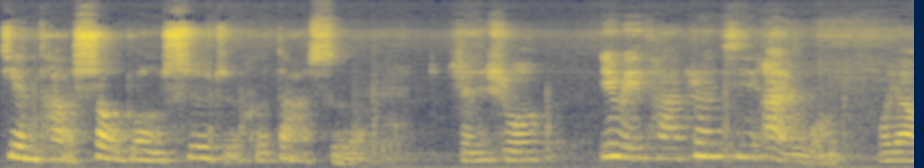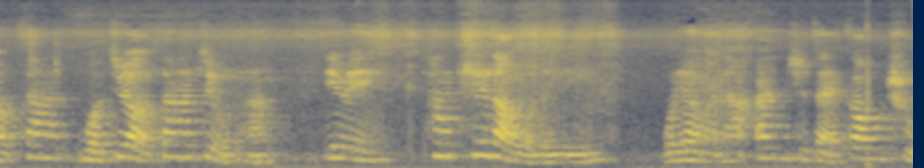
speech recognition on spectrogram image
践踏少壮狮子和大蛇。神说：“因为他专心爱我，我要搭，我就要搭救他，因为他知道我的名，我要把他安置在高处。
